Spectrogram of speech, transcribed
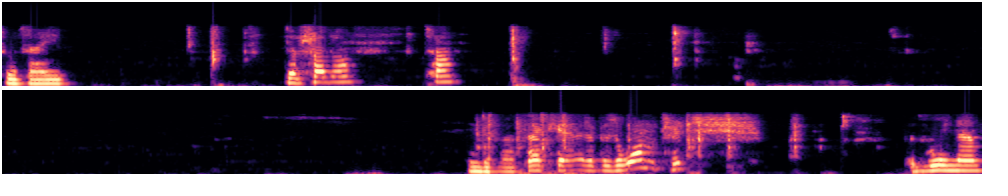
Tutaj do przodu, co? Dwa takie, żeby złączyć. Podwójne.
